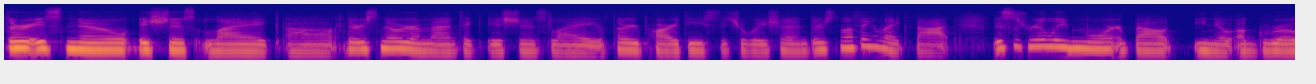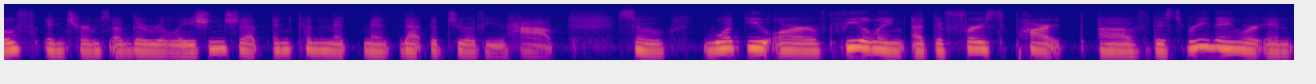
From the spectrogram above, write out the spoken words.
there is no issues like uh, there's no romantic issues like third party situation. There's nothing like that. This is really more about you know a growth in terms of the relationship and commitment that the two of you have. So what you are feeling at the first part of this reading wherein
